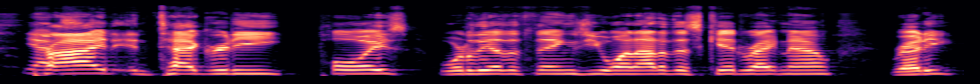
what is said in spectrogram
Yes. Pride, integrity, poise. What are the other things you want out of this kid right now? Ready?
